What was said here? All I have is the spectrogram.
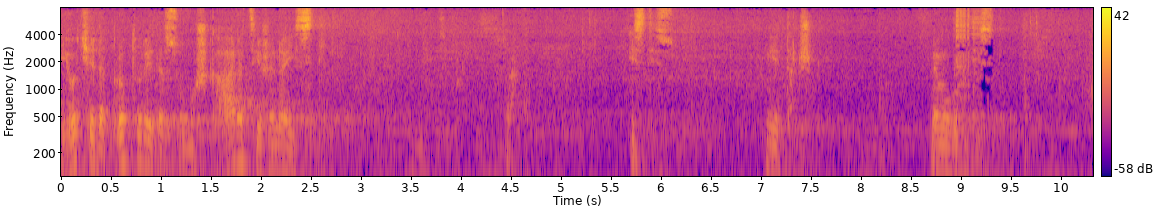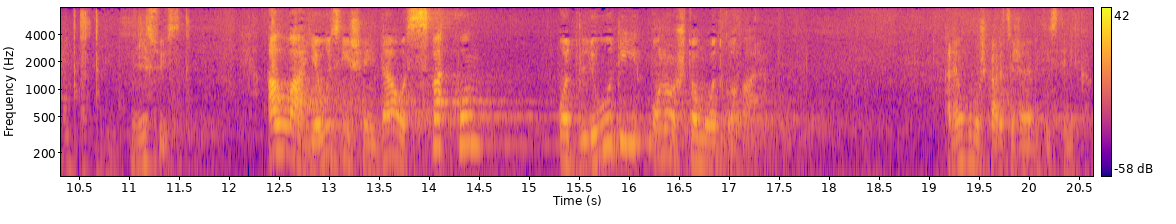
i hoće da proture da su muškarac i žena isti. Da. Isti su. Nije tačno. Ne mogu biti isti. Nisu isti. Allah je uzvišen i dao svakom od ljudi ono što mu odgovara. A ne mogu muškarac i žena biti isti nikako.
